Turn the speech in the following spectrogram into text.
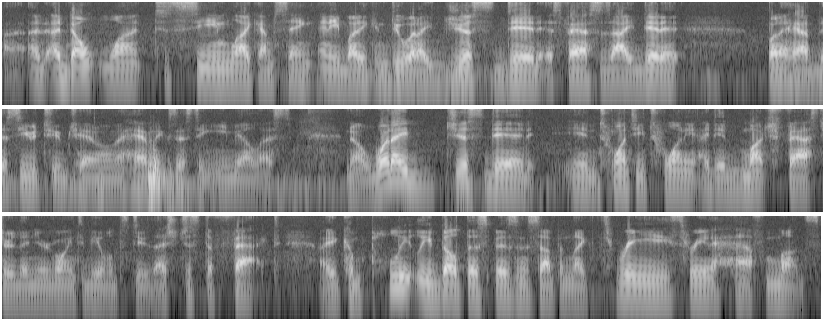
I, I, don't want to seem like I'm saying anybody can do what I just did as fast as I did it, but I have this YouTube channel and I have an existing email list. No, what I just did in 2020, I did much faster than you're going to be able to do. That's just a fact. I completely built this business up in like three, three and a half months.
